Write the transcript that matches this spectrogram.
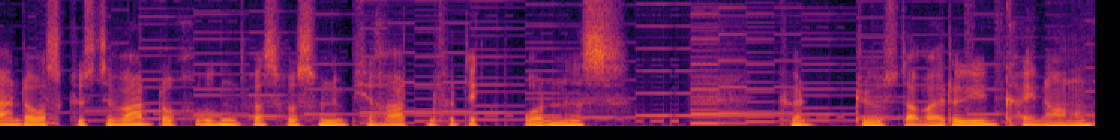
Da an der Ostküste war doch irgendwas, was von den Piraten verdeckt worden ist. Könnte es da weitergehen? Keine Ahnung.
